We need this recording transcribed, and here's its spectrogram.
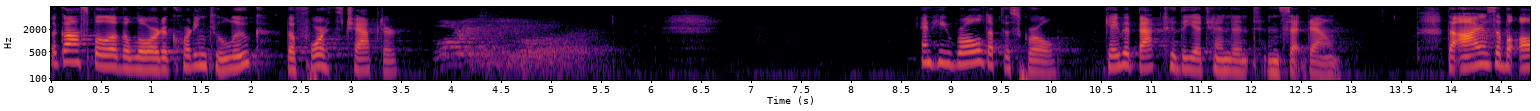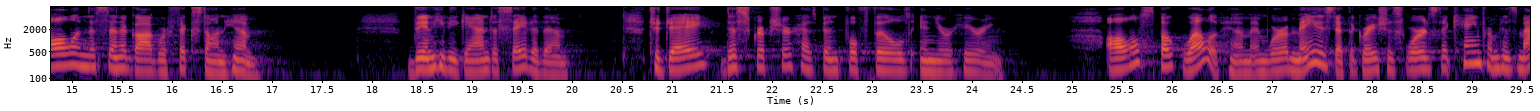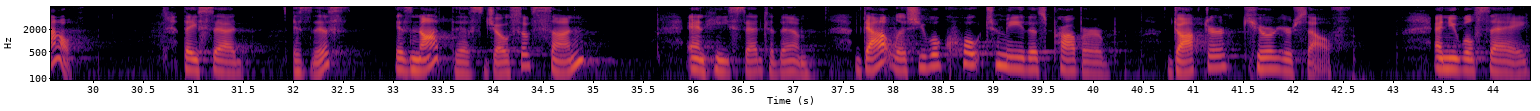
The Gospel of the Lord according to Luke, the fourth chapter. And he rolled up the scroll, gave it back to the attendant, and sat down. The eyes of all in the synagogue were fixed on him. Then he began to say to them, Today this scripture has been fulfilled in your hearing. All spoke well of him and were amazed at the gracious words that came from his mouth. They said, Is this, is not this Joseph's son? And he said to them, Doubtless you will quote to me this proverb Doctor, cure yourself. And you will say,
